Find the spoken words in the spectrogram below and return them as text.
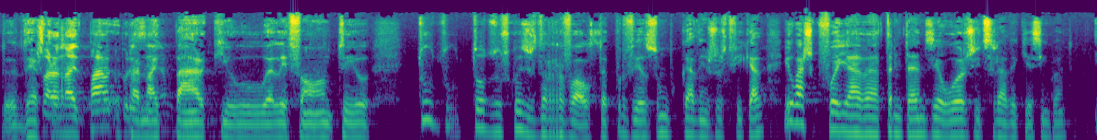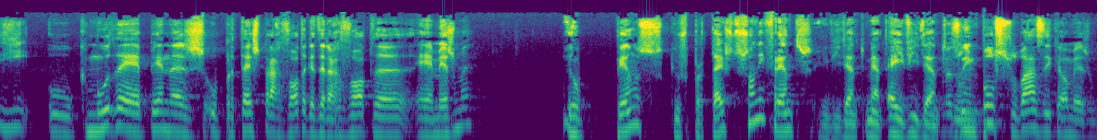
desta, Paranoid Park, por Paranoid exemplo. Park, o Elefante, o, tudo, todas as coisas de revolta, por vezes um bocado injustificado. Eu acho que foi há, há 30 anos, é hoje e será daqui a 50. E o que muda é apenas o pretexto para a revolta? Quer dizer, a revolta é a mesma? Eu penso que os pretextos são diferentes, evidentemente. É evidente. Mas o impulso básico é o mesmo.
